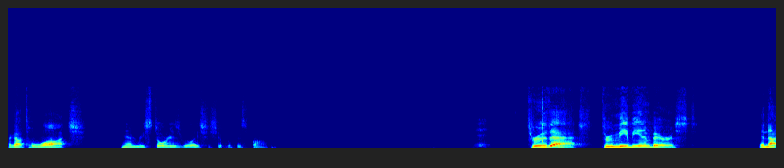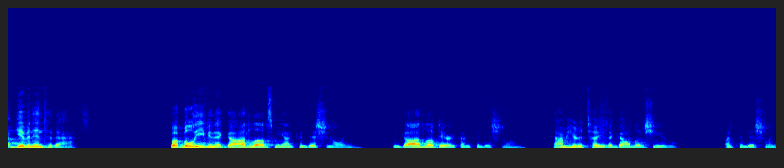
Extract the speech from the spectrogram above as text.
I got to watch him restore his relationship with his father. Through that, through me being embarrassed and not giving into that, but believing that God loves me unconditionally and God loved Eric unconditionally. And I'm here to tell you that God loves you unconditionally.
